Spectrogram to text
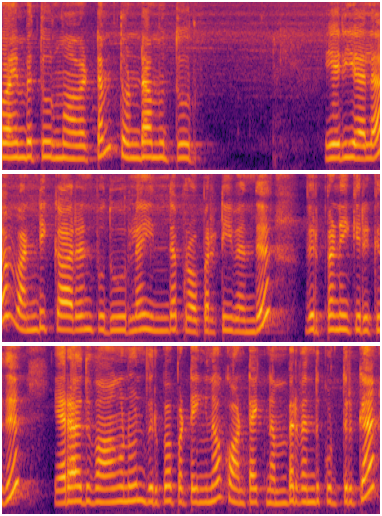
கோயம்புத்தூர் மாவட்டம் தொண்டாமுத்தூர் ஏரியாவில் வண்டிக்காரன் புதூரில் இந்த ப்ராப்பர்ட்டி வந்து விற்பனைக்கு இருக்குது. யாராவது வாங்கணும்னு விருப்பப்பட்டீங்கன்னா காண்டாக்ட் நம்பர் வந்து கொடுத்துருக்கேன்.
